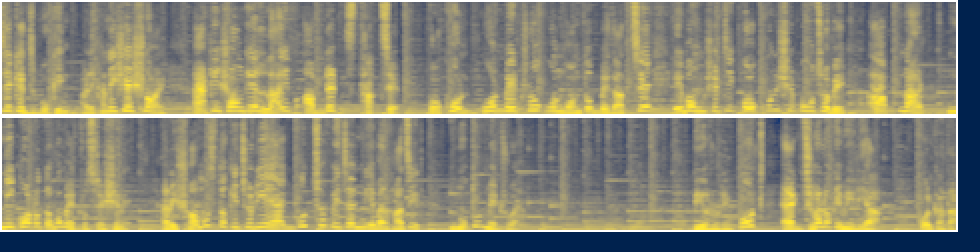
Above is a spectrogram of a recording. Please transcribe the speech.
টিকিট বুকিং। আর এখানেই শেষ নয়, একই সঙ্গে লাইভ আপডেটস থাকছে, কখন কোন মেট্রো কোন গন্তব্যে যাচ্ছে এবং সেটি কখন সে পৌঁছবে আপনার নিকটতম মেট্রো স্টেশনে। আর এই সমস্ত কিছু নিয়ে একগুচ্ছ ফিচার নিয়ে এবার হাজির নতুন মেট্রো অ্যাপ ব্যুরো রিপোর্ট এক ঝলকে মিডিয়া কলকাতা।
